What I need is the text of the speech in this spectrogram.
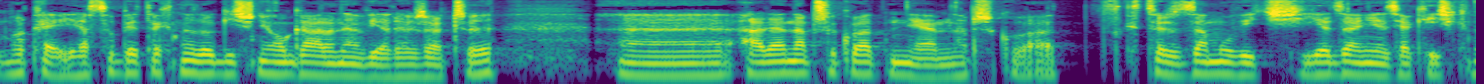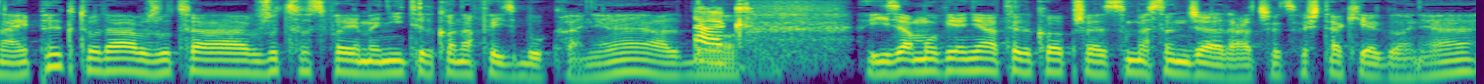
okej, okay, ja sobie technologicznie ogarnę wiele rzeczy, ale na przykład, nie wiem, na przykład chcesz zamówić jedzenie z jakiejś knajpy, która wrzuca, wrzuca swoje menu tylko na Facebooka, nie? Albo tak i zamówienia tylko przez Messengera czy coś takiego, nie?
